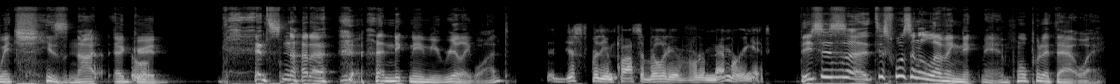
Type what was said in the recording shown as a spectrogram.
which is not a good. It's not a, a nickname you really want. Just for the impossibility of remembering it. This is uh, this wasn't a loving nickname. We'll put it that way.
